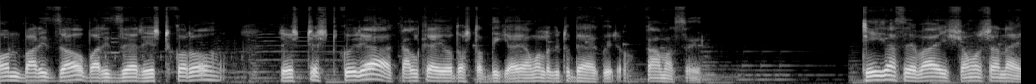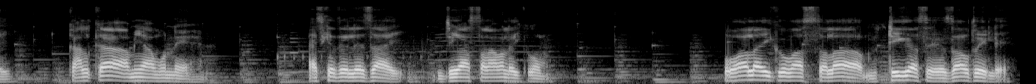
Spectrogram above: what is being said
অন বাড়িতে যাও, বাড়িতে যা রেস্ট করো। রেস্ট টেস্ট কইরা কালকে আইও দশটার দিকে আয় আমার লোক একটু দেখা করো কাম আছে। ঠিক আছে ভাই, সমস্যা নাই। কালকে আমি আমনে আজকে তাহলে যাই। জি, আসসালামু আলাইকুম। ওয়ালাইকুম আসসালাম। ঠিক আছে, যাও তাইলে।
